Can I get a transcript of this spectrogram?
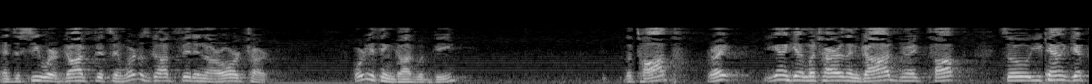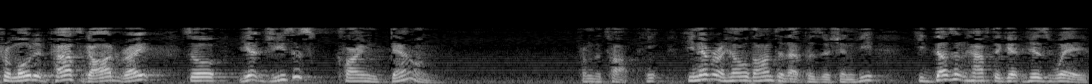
and to see where God fits in, where does God fit in our org chart? Where do you think God would be? the top, right? You can't get much higher than God, right? Top. So you can't get promoted past God, right? So yet Jesus climbed down from the top. He he never held on to that position. He he doesn't have to get his way.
